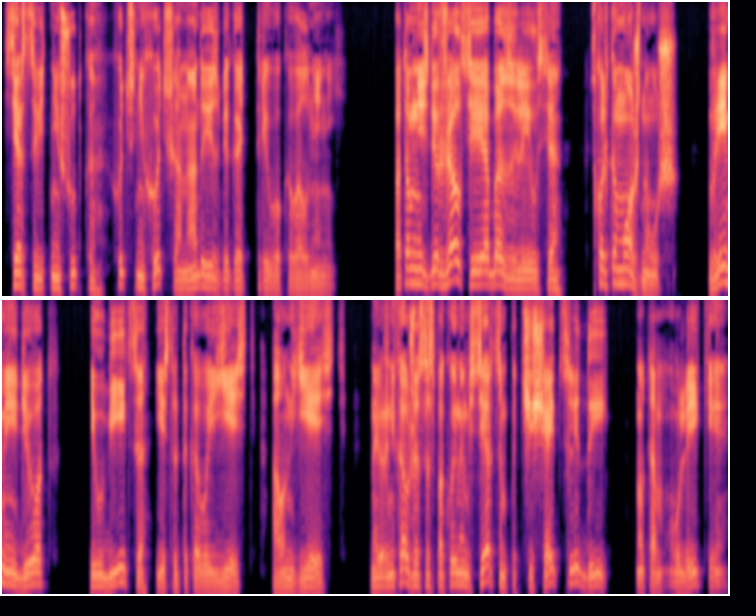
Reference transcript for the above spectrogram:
Сердце ведь не шутка, хочешь не хочешь, а надо избегать тревог и волнений. Потом не сдержался и обозлился. Сколько можно уж. Время идет, и убийца, если таковой есть, а он есть. Наверняка уже со спокойным сердцем подчищает следы. Ну там, улики.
